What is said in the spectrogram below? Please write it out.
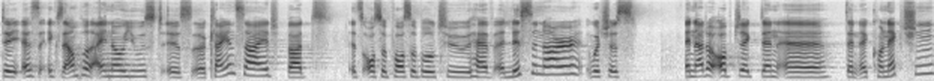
the as example I know used is client-side, but it's also possible to have a listener, which is another object than a, than a connection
